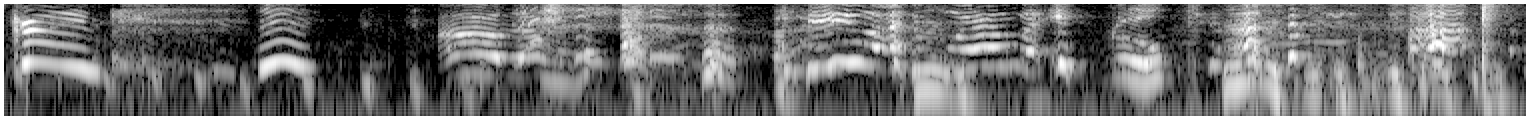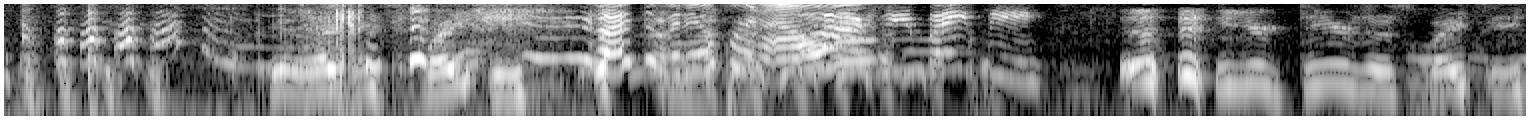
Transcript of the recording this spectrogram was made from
crying. Oh god. you are more on my. Nope. You like it spicy. Do I have to video for an hour? Oh, hour? actually, it might be. Your tears are oh spicy.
